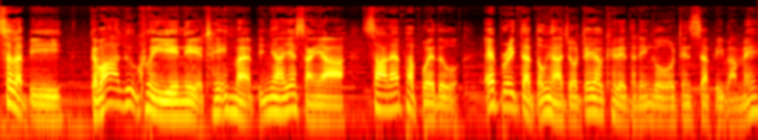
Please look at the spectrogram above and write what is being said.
ဆက်လက်ပြီး ကမ္ဘာလူအခွင့်အရေးနေ့အထိမ်းအမှတ်ပညာရပ်ဆိုင်ရာစာတမ်းဖတ်ပွဲသို့အပရိသတ်300ကျော်တက်ရောက်ခဲ့တဲ့တဲ့ရင်ကိုတင်ဆက်ပေးပါမယ်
